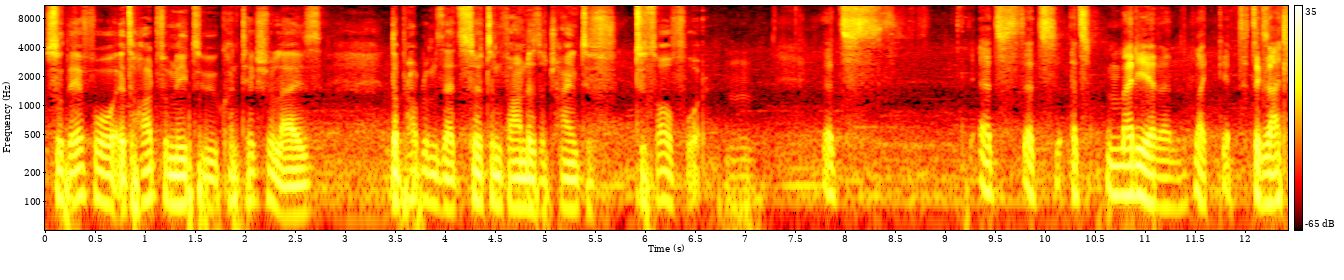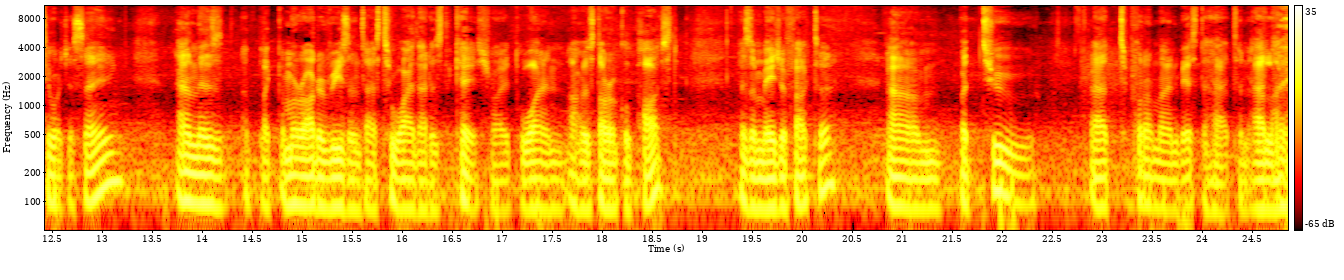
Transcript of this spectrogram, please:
So therefore, it's hard for me to contextualize the problems that certain founders are trying to f- to solve for. Mm-hmm. It's it's it's it's muddier than like it's exactly what you're saying, and there's like a myriad of reasons as to why that is the case, right? One, our historical past is a major factor, um, but two, uh, to put on my investor hat and ally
